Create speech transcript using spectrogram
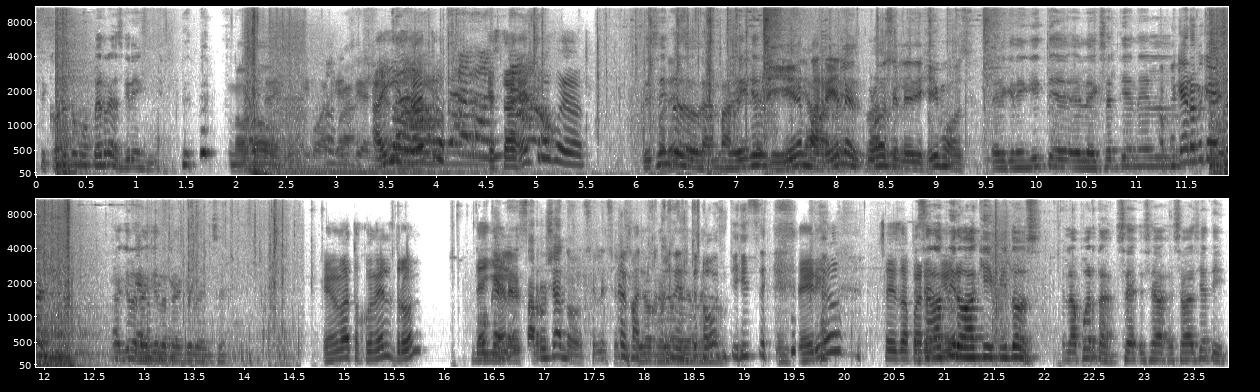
Si corre como perra, es gringui. No, no. Ahí adentro. Está adentro, weón. Sí, sí, pero está en barriles. Sí, en barriles, bro, si le dijimos. el gringui, tie- el Excel tiene el... No me quedo, no me quedo. Excel. Tranquilo, tranquilo, tranquilo, Excel. ¿Qué me mató con el dron? ¿De Ok, llano? le está rusheando. Silencio. Man yo, con el dron, dice. ¿En serio? Se Está la desapareció. piro aquí, pin 2, en la puerta. Se, se, se va hacia ti.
